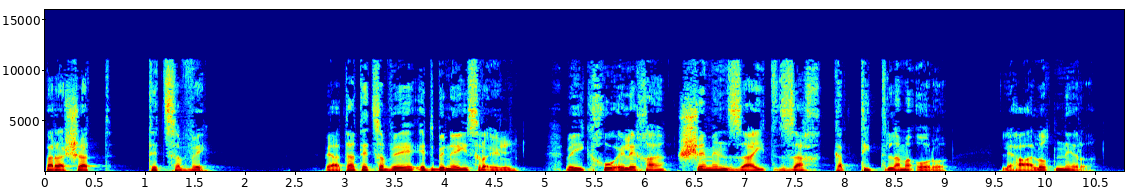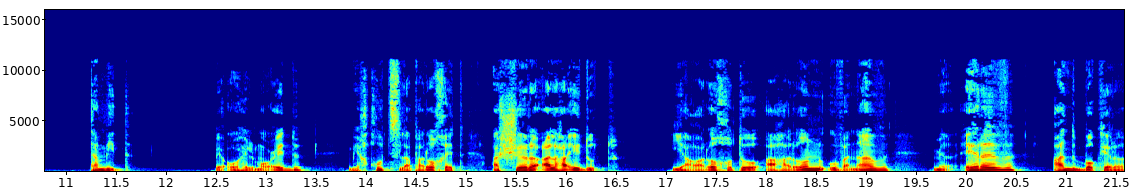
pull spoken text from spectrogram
פרשת תצווה. ואתה תצווה את בני ישראל, ויקחו אליך שמן זית זך כתית למאור, להעלות נר, תמיד. באוהל מועד, מחוץ לפרוכת, אשר על העדות, יערוך אותו אהרון ובניו, מערב עד בוקר,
